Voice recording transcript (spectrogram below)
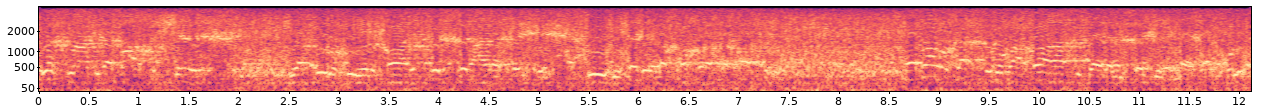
يسمع إلى بعض يقول فيه القائل اصبر على كيف الحكيم فإن فقرة فالنار تأكل بعضها إذا لم تجد ما تأكله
